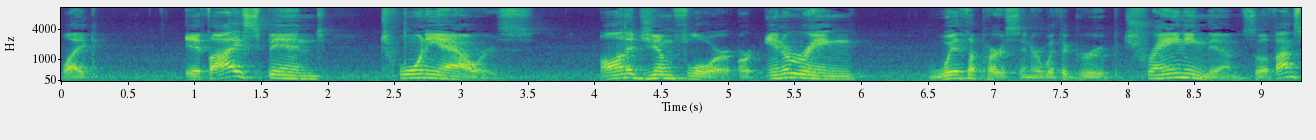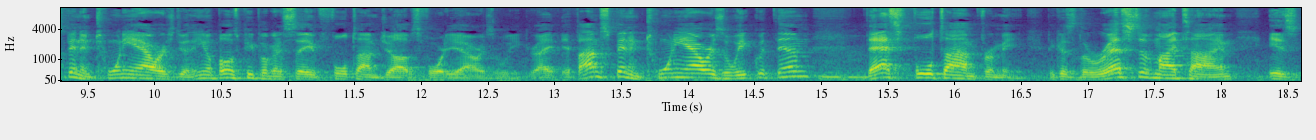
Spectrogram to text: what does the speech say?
like if i spend 20 hours on a gym floor or in a ring with a person or with a group training them. So if i'm spending 20 hours doing you know most people are going to say full-time jobs 40 hours a week right? If i'm spending 20 hours a week with them mm-hmm. that's full-time for me because the rest of my time is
